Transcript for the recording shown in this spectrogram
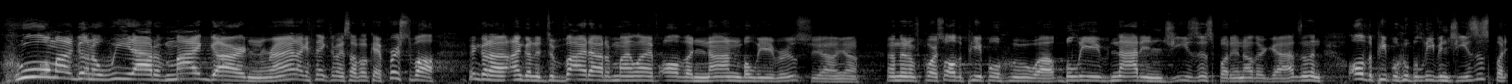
who am I going to weed out of my garden, right? I think to myself, okay, first of all, I'm going to I'm to divide out of my life all the non believers. Yeah, yeah. And then, of course, all the people who uh, believe not in Jesus but in other gods. And then all the people who believe in Jesus but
